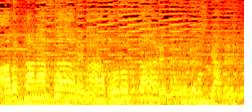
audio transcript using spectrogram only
Alıp kanatlarına bulutlarını rüzgarı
